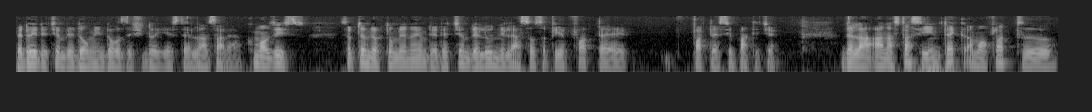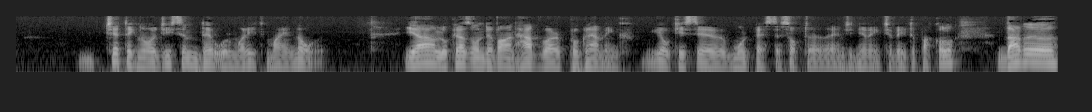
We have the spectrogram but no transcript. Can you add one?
pe 2 decembrie 2022 este lansarea. Cum am zis, septembrie, octombrie, noiembrie, decembrie, lunile astea o să fie foarte, foarte simpatice. De la Anastasia Intec am aflat uh, ce tehnologii sunt de urmărit mai nou. Ea lucrează undeva în hardware programming. E o chestie mult peste software engineering ce vrei tu pe acolo, dar uh,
